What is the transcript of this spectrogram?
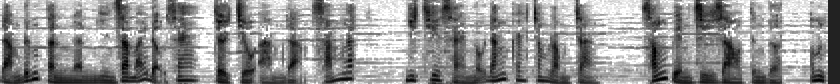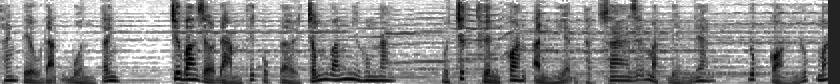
Đảm đứng tần ngần nhìn ra bãi đậu xe, trời chiều ảm đạm, sám ngắt, như chia sẻ nỗi đắng cay trong lòng chàng. Sóng biển rì rào từng đợt, âm thanh đều đặn buồn tênh. Chưa bao giờ Đảm thấy cuộc đời trống vắng như hôm nay. Một chiếc thuyền con ẩn hiện thật xa giữa mặt biển đen, lúc còn lúc mất,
